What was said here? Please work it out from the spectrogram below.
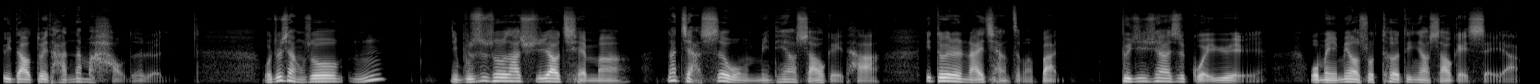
遇到对他那么好的人。我就想说，嗯，你不是说他需要钱吗？那假设我们明天要烧给他，一堆人来抢怎么办？毕竟现在是鬼月，我们也没有说特定要烧给谁啊。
